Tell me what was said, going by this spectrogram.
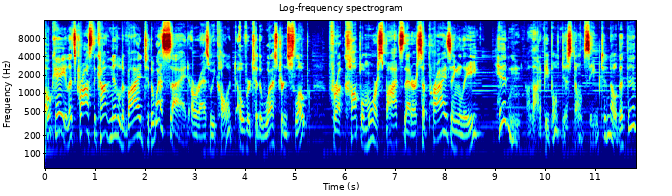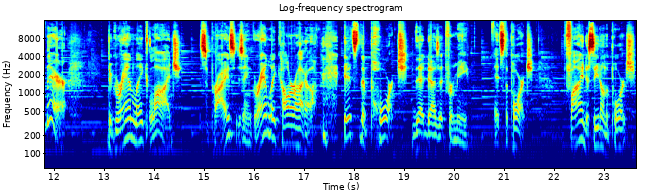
Okay, let's cross the Continental Divide to the west side, or as we call it, over to the western slope for a couple more spots that are surprisingly hidden. A lot of people just don't seem to know that they're there. The Grand Lake Lodge, surprise, is in Grand Lake, Colorado. It's the porch that does it for me. It's the porch. Find a seat on the porch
